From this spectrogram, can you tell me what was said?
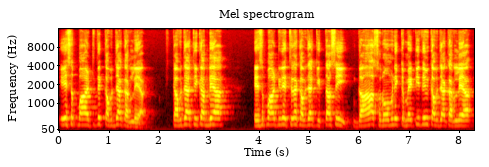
ਇਸ ਪਾਰਟੀ ਤੇ ਕਬਜ਼ਾ ਕਰ ਲਿਆ। ਕਬਜ਼ਾ ਕੀ ਕਰ ਲਿਆ? ਇਸ ਪਾਰਟੀ ਨੇ ਇੱਥੇ ਦਾ ਕਬਜ਼ਾ ਕੀਤਾ ਸੀ। ਗਾਂ ਸ਼੍ਰੋਮਣੀ ਕਮੇਟੀ ਤੇ ਵੀ ਕਬਜ਼ਾ ਕਰ ਲਿਆ।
